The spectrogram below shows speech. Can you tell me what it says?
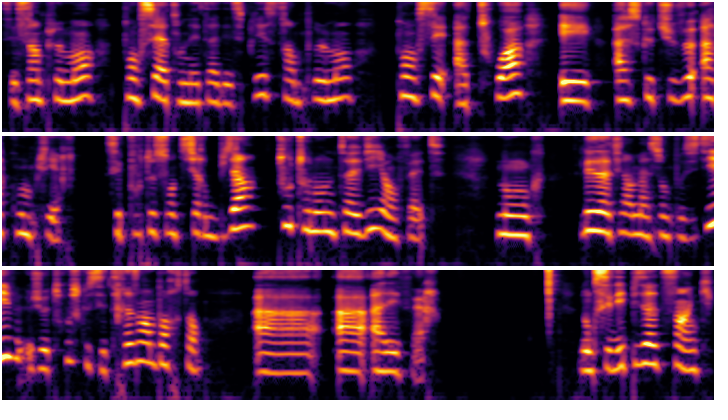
C'est simplement penser à ton état d'esprit, simplement penser à toi et à ce que tu veux accomplir. C'est pour te sentir bien tout au long de ta vie en fait. Donc les affirmations positives, je trouve que c'est très important à, à, les faire. Donc c'est l'épisode 5.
